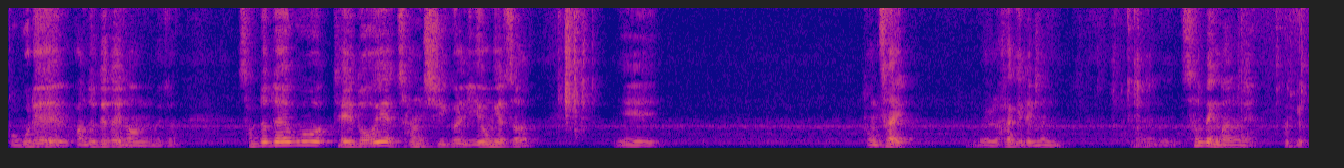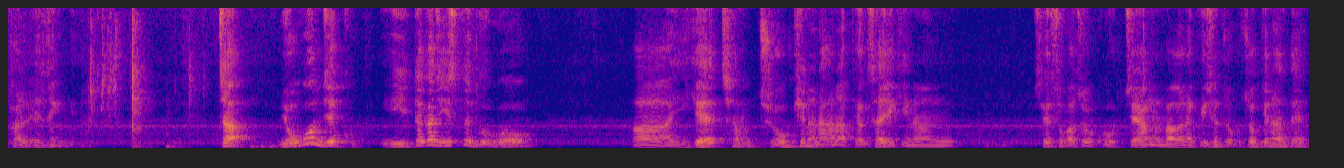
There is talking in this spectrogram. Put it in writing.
고구려 관도대도에 나오는 거죠. 삼도대고 대도의 장식을 이용해서 이 동사입을 하게 되면 어, 300만 원에 그렇게 팔 예정입니다. 자, 요건 이제 고- 이때까지 있었던 거고 아 이게 참 좋기는 하나 벽사의 기능 세수가 좋고 재앙을 막아내 귀신 좋고 좋긴 한데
